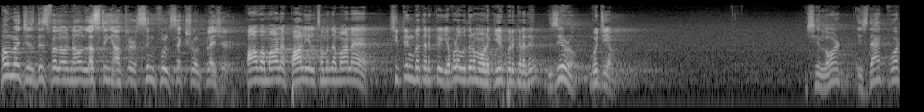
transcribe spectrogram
How much is this fellow now lusting after sinful sexual pleasure? பாவமான பாலியல் சம்பந்தமான சிற்றின்பத்திற்கு எவ்வளவு தூரம் அவனுக்கு ஈர்ப்பு இருக்கிறது Zero. பூஜ்ஜியம் You say, Lord, is that what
